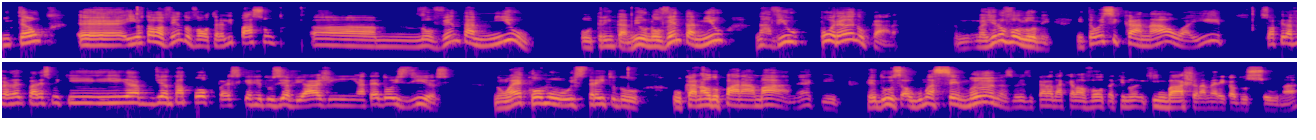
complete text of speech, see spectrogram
Então, é, e eu estava vendo, Walter, ali passam uh, 90 mil ou 30 mil, 90 mil navios por ano, cara. Imagina o volume. Então, esse canal aí, só que na verdade parece-me que ia adiantar pouco, parece que ia reduzir a viagem em até dois dias. Não é como o estreito do o canal do Panamá, né, que reduz algumas semanas, às vezes o cara dá aquela volta aqui, no, aqui embaixo na América do Sul, né?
